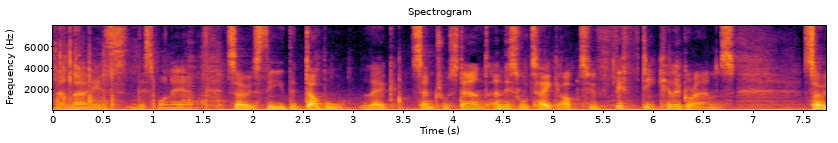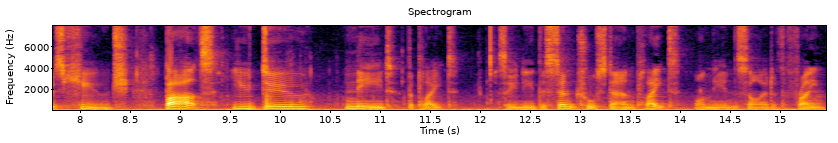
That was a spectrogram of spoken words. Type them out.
and that is this one here. So it's the, the double leg central stand, and this will take up to 50 kilograms. So it's huge, but you do need the plate. So you need the central stand plate on the inside of the frame.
